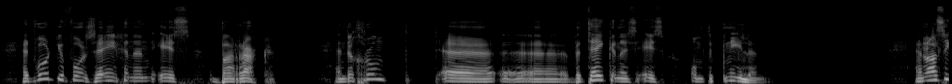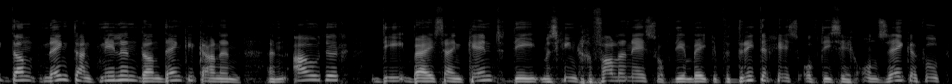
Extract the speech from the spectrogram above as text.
Het woordje voor zegenen is barak. En de grondbetekenis uh, uh, is om te knielen. En als ik dan denk aan knielen, dan denk ik aan een, een ouder die bij zijn kind, die misschien gevallen is, of die een beetje verdrietig is, of die zich onzeker voelt,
